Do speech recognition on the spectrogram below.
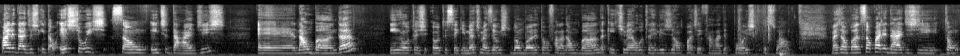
Qualidade de- Então, Exus são entidades é, na Umbanda, em outros, outros segmentos, mas eu estudo a Umbanda, então vou falar da Umbanda. Quem tiver outra religião pode falar depois, pessoal. Mas a Umbanda são qualidades de. Então,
